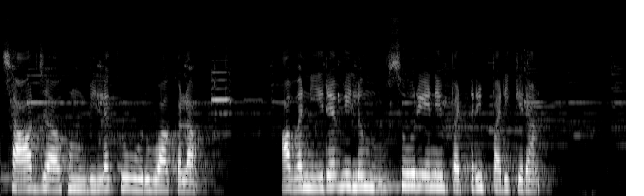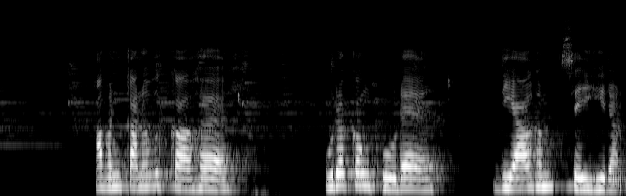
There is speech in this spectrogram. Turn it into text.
சார்ஜ் ஆகும் விளக்கு உருவாக்கலாம். அவன் இரவிலும் சூரியனை பற்றி படிக்கிறான். அவன் கனவுக்காக உறக்கம் கூட தியாகம் செய்கிறான்.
